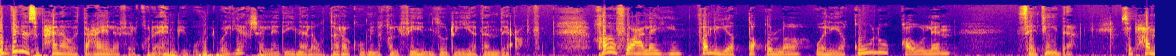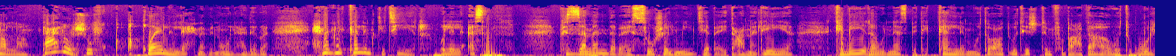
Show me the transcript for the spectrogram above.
ربنا سبحانه وتعالى في القرآن بيقول وليخشى الذين لو تركوا من خلفهم ذرية ضعافا خافوا عليهم فليتقوا الله وليقولوا قولا سديدا. سبحان الله. تعالوا نشوف أقوال اللي إحنا بنقولها دلوقتي إحنا بنتكلم كتير وللأسف في الزمان ده بقى السوشيال ميديا بقت عملية كبيرة والناس بتتكلم وتقعد وتشتم في بعضها وتقول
